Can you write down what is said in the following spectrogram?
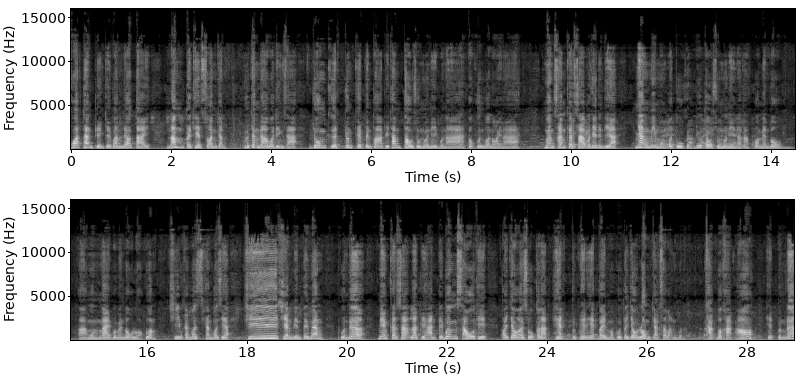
คลอดท่านเพียงเจ็ดวันแล้วตายนำไปเทศสอนกันอยู่ทั้งดาวดิงสาจงเกิดจนเกิดเป็นพระอภิธรรมเท่าสมือนี่พุนาขอบคุณบ่หน่อยนะ เมืองสังกัดสาประเทศอินเดียยังมีหมองประตูขึ้นอยู่เท่าสมือนี่นะครับบ่แมนโบอ่างมง่ายบ่แมนโบหลอกลวงชี้กันบ่กันบ่เสียชี้เชียงเพียนไปเมืองพูนเด้อเมี่ยงกัดสะลาดพิหารไปเบิ่งเสาที่พระเจ้าอโศกราชเฮ็ดเฮ็ดเฮ็ดไว้มองพระพุทธเจ้าลงจากสวรรค์พุ่นน่ะคักบ่คักเอาเฮ็ดเบิ่งเด้อ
